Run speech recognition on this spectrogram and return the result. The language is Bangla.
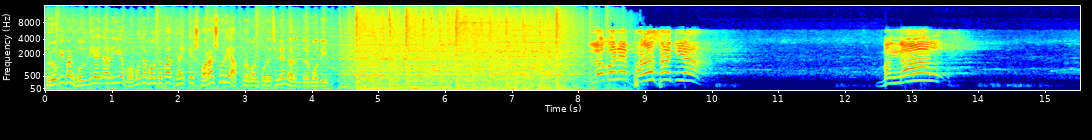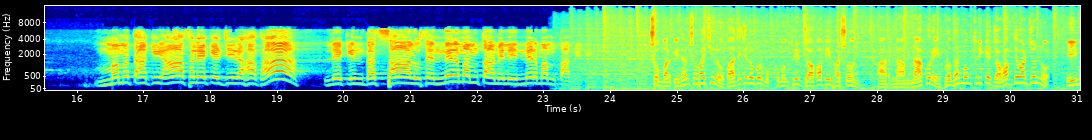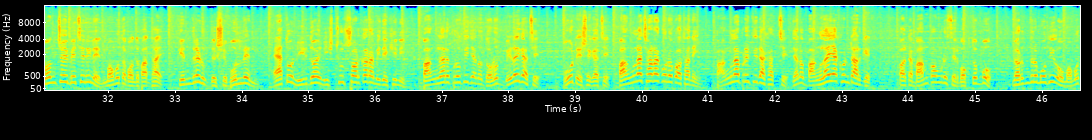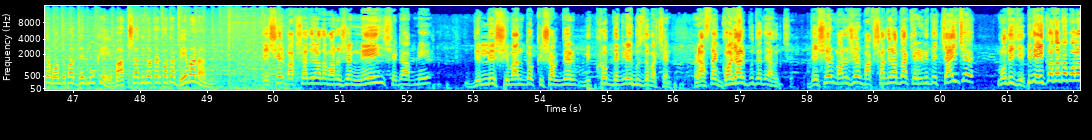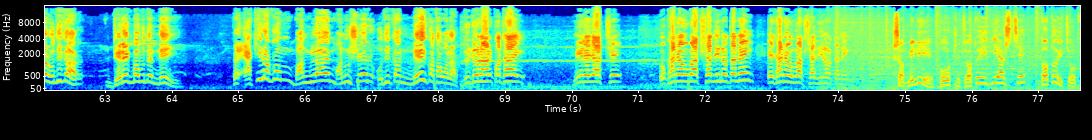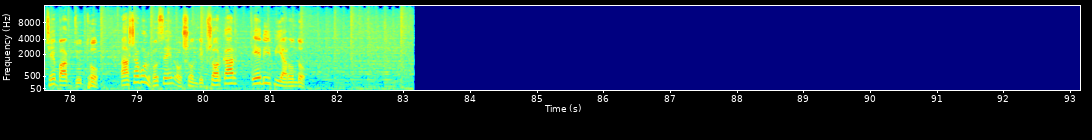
রবিবার হলদিয়ায় দাঁড়িয়ে মমতা বন্দ্যোপাধ্যায়কে সরাসরি আক্রমণ করেছিলেন নরেন্দ্র মোদী लोगों ने भरोसा किया बंगाल ममता की आस लेके जी रहा था लेकिन 10 साल उसे निर्ममता मिली निर्ममता मिली সোমবার বিধানসভায় ছিল বাজেটের ওপর মুখ্যমন্ত্রীর জবাবি ভাষণ আর নাম না করে প্রধানমন্ত্রীকে জবাব দেওয়ার জন্য এই মঞ্চই বেছে নিলেন মমতা বন্দ্যোপাধ্যায় কেন্দ্রের উদ্দেশ্যে বললেন এত নির্দয় নিষ্ঠুর সরকার আমি দেখিনি বাংলার প্রতি যেন দরদ বেড়ে গেছে ভোট এসে গেছে বাংলা ছাড়া কোনো কথা নেই বাংলা প্রীতি দেখাচ্ছে যেন বাংলাই এখন টার্গেট পাল্টা বাম কংগ্রেসের বক্তব্য। নরেন্দ্র মোদী ও মমতা বন্দ্যোপাধ্যায়ের মুখে বাক স্বাধীনতার কথা বেমানান। দেশের বাকস্বাধীনতা মানুষের নেই সেটা আপনি দিল্লির সীমান্ত কৃষকদের বিক্ষোভ দেখলেই বুঝতে পারছেন। রাস্তায় গজাল পুঁতে দেওয়া হচ্ছে। দেশের মানুষের বাকস্বাধীনতা কেড়ে নিতে চাইছে মোদিজি। কিন্তু এই কথাটা বলার অধিকার ডেরেক বাবুদের নেই। একই রকম বাংলায় মানুষের অধিকার নেই কথা বলার। দুজনার কথাই মিলে যাচ্ছে। ওখানেও বাক স্বাধীনতা নেই, এখানেও বাক স্বাধীনতা নেই। সব মিলিয়ে ভোট যত এগিয়ে আসছে, ততই চড়ছে বাকযুদ্ধ। আশাবুল হোসেন ও সন্দীপ সরকার, এবিপি আনন্দ।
